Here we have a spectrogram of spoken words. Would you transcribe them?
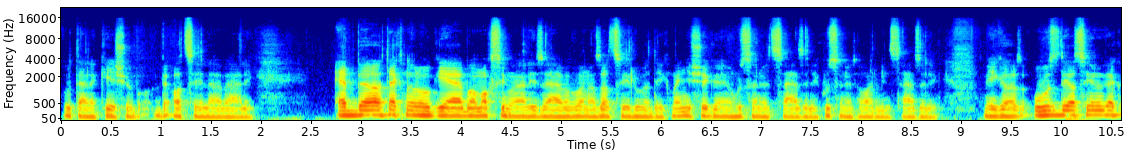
utána később acéllá válik. Ebbe a technológiába maximalizálva van az acélhulladék mennyisége, olyan 25%, 25-30%. Míg az úszdi acélművek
